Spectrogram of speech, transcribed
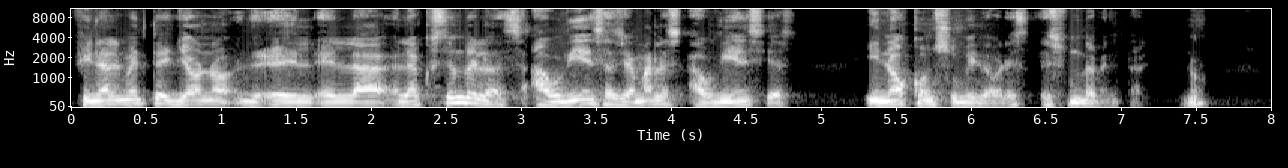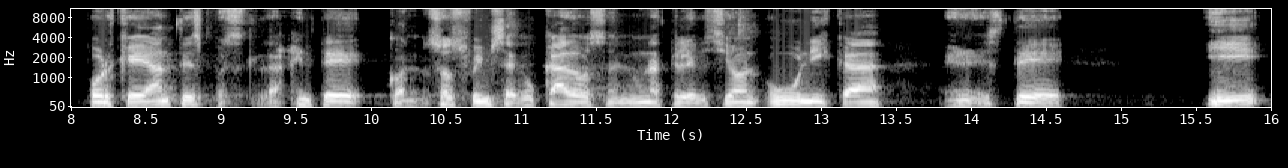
Finalmente, yo no, la, la, cuestión de las audiencias, llamarles audiencias y no consumidores, es fundamental, ¿no? Porque antes, pues la gente, cuando nosotros fuimos educados en una televisión única, este, y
